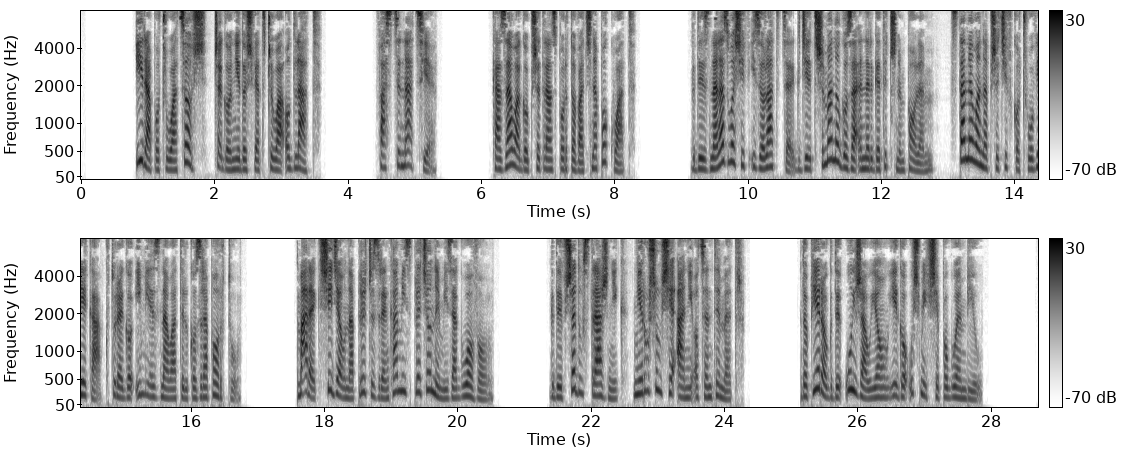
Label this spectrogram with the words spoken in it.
Ira poczuła coś, czego nie doświadczyła od lat. Fascynację. Kazała go przetransportować na pokład. Gdy znalazła się w izolatce, gdzie trzymano go za energetycznym polem, stanęła naprzeciwko człowieka, którego imię znała tylko z raportu. Marek siedział na pryczy z rękami splecionymi za głową. Gdy wszedł strażnik, nie ruszył się ani o centymetr. Dopiero gdy ujrzał ją, jego uśmiech się pogłębił.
